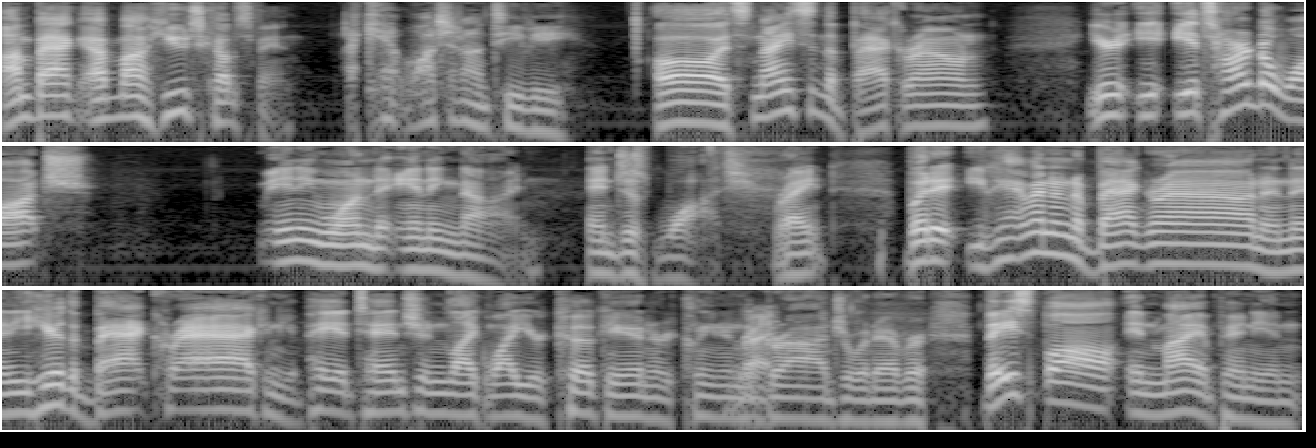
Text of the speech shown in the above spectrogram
I'm back. I'm a huge Cubs fan. I can't watch it on TV. Oh, it's nice in the background. You're it's hard to watch inning one to inning nine and just watch, right? But it you have it in the background and then you hear the bat crack and you pay attention like while you're cooking or cleaning the Right. garage or whatever. Baseball, in my opinion,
